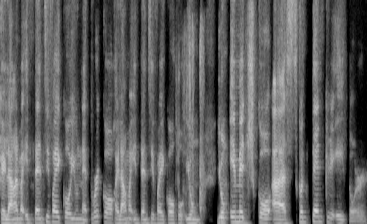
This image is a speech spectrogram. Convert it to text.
kailangan ma-intensify ko yung network ko, kailangan ma-intensify ko yung yung image ko as content creator.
